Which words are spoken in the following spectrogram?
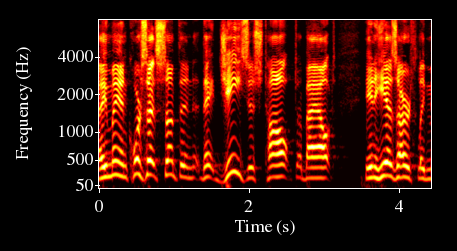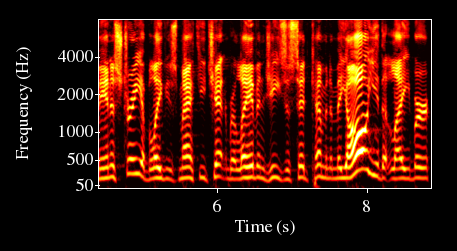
Amen. Of course, that's something that Jesus talked about in his earthly ministry. I believe it's Matthew chapter 11. Jesus said, Come unto me, all you that labor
